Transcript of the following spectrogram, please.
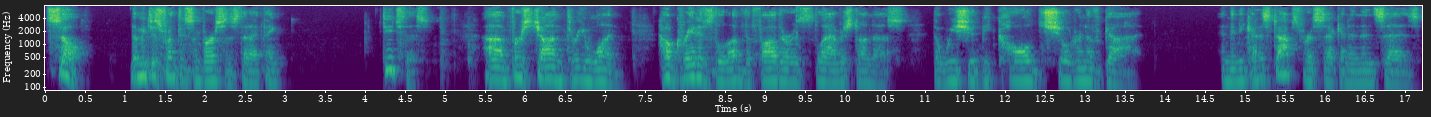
So let me just run through some verses that I think teach this. Um, 1 John 3 1. How great is the love the Father has lavished on us that we should be called children of God. And then he kind of stops for a second and then says,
